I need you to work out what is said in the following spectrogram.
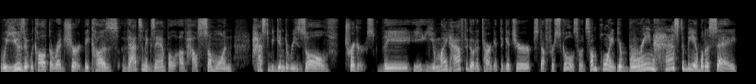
we use it, we call it the red shirt because that's an example of how someone has to begin to resolve triggers. The you might have to go to Target to get your stuff for school. So at some point your brain has to be able to say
